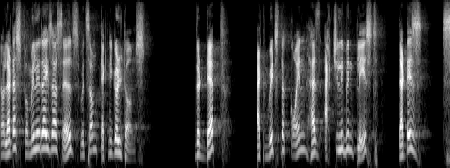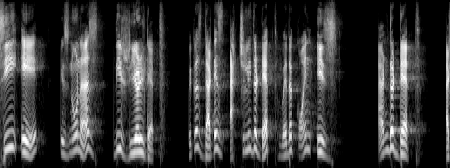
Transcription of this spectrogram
Now let us familiarize ourselves with some technical terms. The depth at which the coin has actually been placed, that is CA, is known as the real depth because that is actually the depth where the coin is and the depth at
